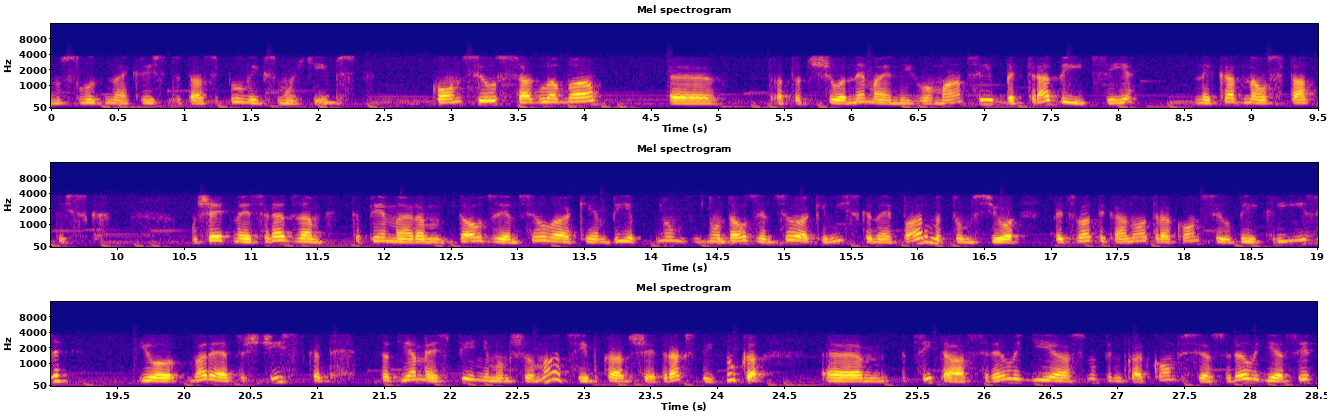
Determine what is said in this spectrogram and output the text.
nu, sludināja Kristu, tās ir pilnīgas muļķības. Koncils saglabā tātad šo nemainīgo mācību, bet tradīcija nekad nav statiska. Un šeit mēs redzam, ka, piemēram, daudziem cilvēkiem bija, nu, no daudziem cilvēkiem izskanēja pārmetums, jo pēc Vatikāna otrā koncila bija krīze, jo varētu šķist, ka, tad, ja mēs pieņemam šo mācību, kādu šeit rakstīt, nu, ka um, citās reliģijās, nu, pirmkārt, konfesijās un reliģijās ir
